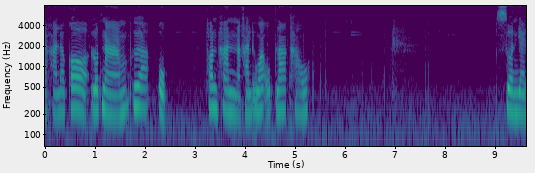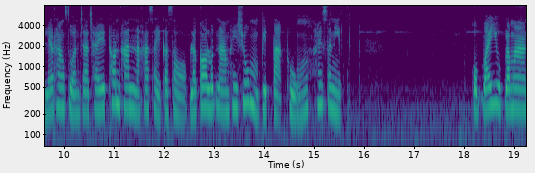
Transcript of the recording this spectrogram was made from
นะคะ แล้วก็ลดน้ำเพื่ออบท่อนพันธุ์นะคะ หรือว่าอบรากเขา ส่วนใหญ่แล้วทางสวนจะใช้ท่อนพันธุ์นะคะ ใส่กระสอบ แล้วก็ลดน้ำให้ชุ่ม ปิดปากถุงให้สนิท อบไว้อยู่ประมาณ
